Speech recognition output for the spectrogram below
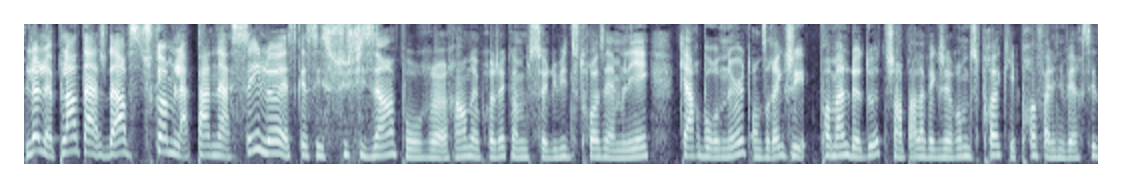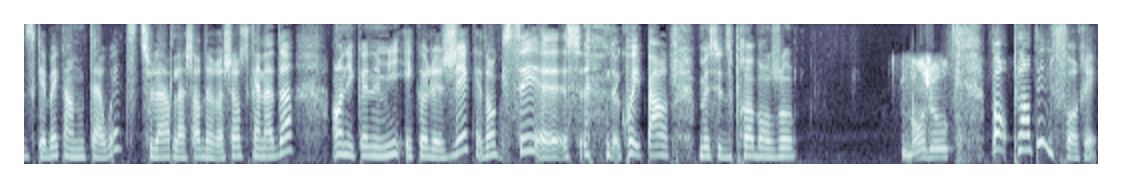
Mais là, le plantage d'arbres, c'est-tu comme la panacée? Là? Est-ce que c'est suffisant pour rendre un projet comme celui du troisième lien carboneutre? On dirait que j'ai pas mal de doutes. J'en parle avec Jérôme Duprat, qui est prof à l'Université du Québec en Outaouais, titulaire de la Charte de recherche du Canada en économie écologique. Donc, c'est euh, de quoi il parle. Monsieur Duprat, bonjour. Bonjour. Bon, planter une forêt,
